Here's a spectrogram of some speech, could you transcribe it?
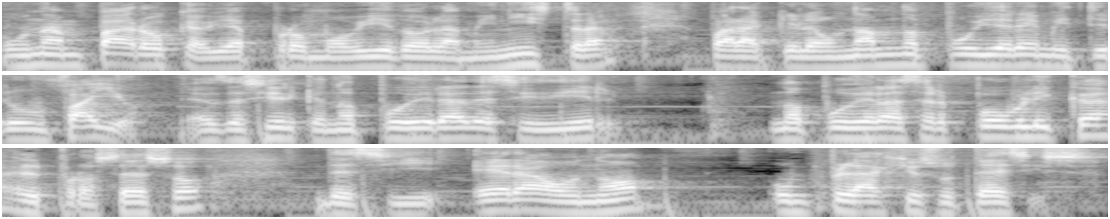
un amparo que había promovido la ministra para que la UNAM no pudiera emitir un fallo. Es decir, que no pudiera decidir, no pudiera hacer pública el proceso de si era o no un plagio su tesis.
